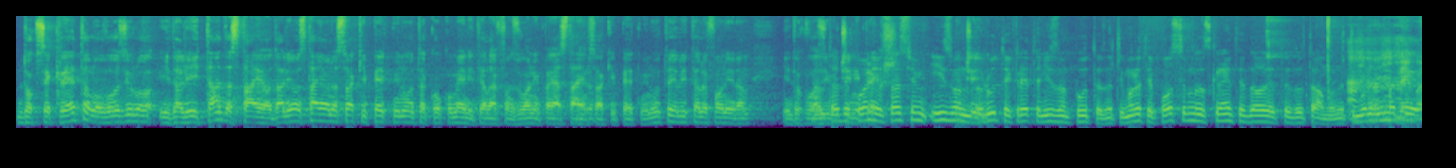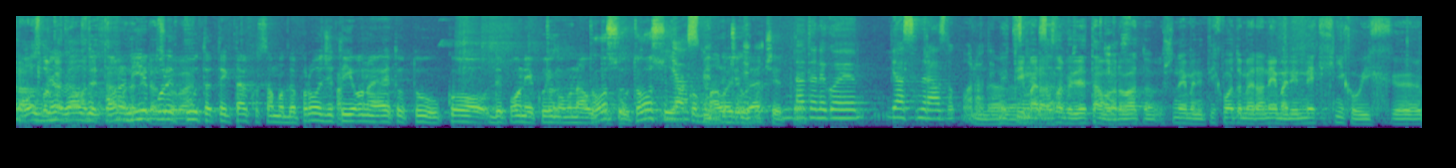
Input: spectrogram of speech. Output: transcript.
dok se kretalo vozilo i da li je i tada stajao, da li on stajao na svaki pet minuta koliko meni telefon zvoni pa ja stajem svaki pet minuta ili telefoniram i dok vozim učini prekrš. Ali je sasvim izvan znači, rute kretanja, izvan puta. Znači morate posebno da skrenete da odete do tamo. Znači morate da imate ozbiljno da. Ona da nije pored puta tek tako samo da prođete i ona je eto tu ko deponije koje imamo na autoputu. To su, to su jako bitne. Malo je drugačije to. Da, da, nego je jasan razlog mora da, da, da. ima razlog da ide tamo, verovatno, što nema ni tih vodomera, nema ni nekih njihovih e,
